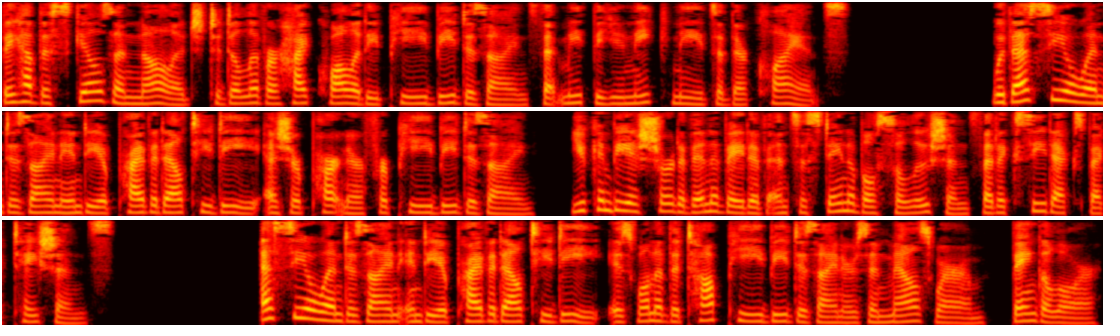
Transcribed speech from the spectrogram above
they have the skills and knowledge to deliver high-quality PEB designs that meet the unique needs of their clients. With SCON Design India Private Ltd as your partner for PEB design, you can be assured of innovative and sustainable solutions that exceed expectations. SCON Design India Private Ltd is one of the top PEB designers in Malleswaram, Bangalore.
